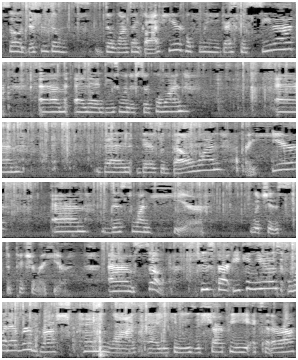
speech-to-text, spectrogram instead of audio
so this is the the ones I got here. Hopefully you guys can see that. Um, and then these one, the circle one. And then there's a bell one right here. And this one here, which is the picture right here. Um, so to start, you can use whatever brush pen you want. Uh, you can use a Sharpie, etc.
